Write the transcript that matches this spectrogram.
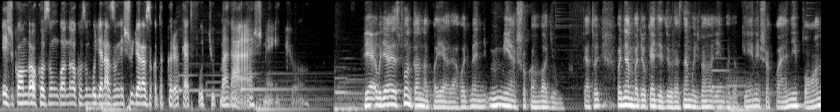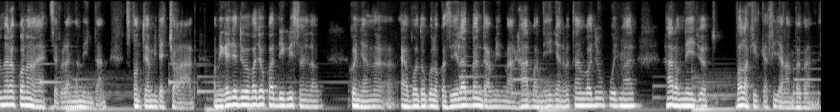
és gondolkozunk, gondolkozunk ugyanazon, és ugyanazokat a köröket futjuk megállás nélkül. Ugye, ugye ez pont annak a jele, hogy mennyi, milyen sokan vagyunk. Tehát, hogy, hogy nem vagyok egyedül, ez nem úgy van, hogy én vagyok én, és akkor ennyi pont, mert akkor nagyon egyszerű lenne minden. Ez pont olyan, mint egy család. Amíg egyedül vagyok, addig viszonylag könnyen elboldogulok az életben, de amint már hárman, négyen, öten vagyunk, úgy már három, négy, öt valakit kell figyelembe venni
